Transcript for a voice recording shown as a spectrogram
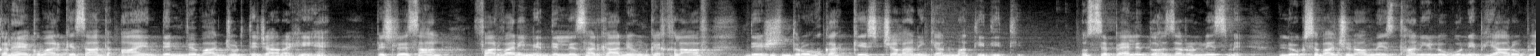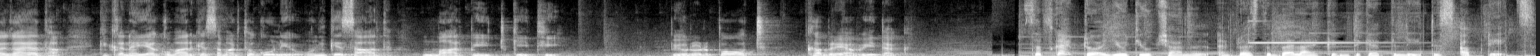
कन्हैया कुमार के साथ आए दिन विवाद जुड़ते जा रहे हैं। पिछले साल फरवरी में दिल्ली सरकार ने उनके खिलाफ देशद्रोह का केस चलाने की अनुमति दी थी। उससे पहले 2019 में लोकसभा चुनाव में स्थानीय लोगों ने भी आरोप लगाया था कि कन्हैया कुमार के समर्थकों ने उनके साथ मारपीट की थी ब्यूरो रिपोर्ट, खबरें अभी तक Subscribe to our YouTube channel and press the bell icon to get the latest updates.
